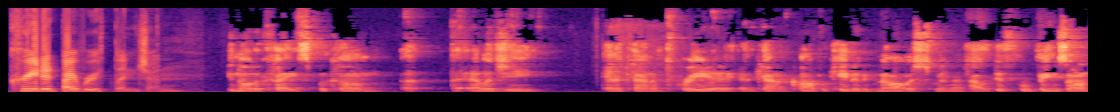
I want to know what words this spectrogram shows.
created by Ruth Lingen. You know, the kites become an elegy and a kind of prayer and kind of complicated acknowledgement of how difficult things are.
